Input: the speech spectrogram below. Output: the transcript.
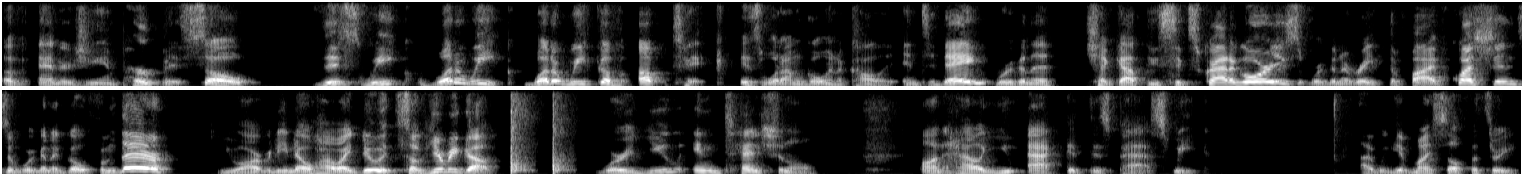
of energy and purpose. So, this week, what a week. What a week of uptick is what I'm going to call it. And today we're going to check out these six categories. We're going to rate the five questions and we're going to go from there. You already know how I do it. So here we go. Were you intentional on how you acted this past week? I would give myself a three.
